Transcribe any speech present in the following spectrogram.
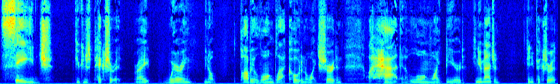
sage, if you can just picture it, right? Wearing, you know, probably a long black coat and a white shirt and a hat and a long white beard. Can you imagine? Can you picture it?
